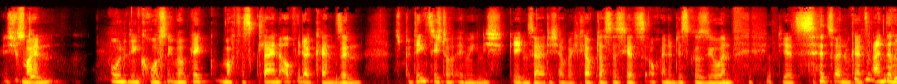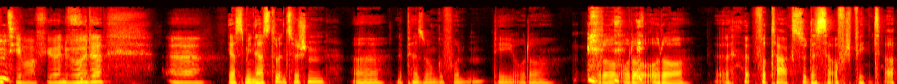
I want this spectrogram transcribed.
ich meine, ohne den großen Überblick macht das Kleine auch wieder keinen Sinn. Das bedingt sich doch irgendwie nicht gegenseitig, aber ich glaube, das ist jetzt auch eine Diskussion, die jetzt zu einem ganz anderen Thema führen würde. Äh, Jasmin, hast du inzwischen äh, eine Person gefunden, die oder oder oder oder äh, vertagst du das auf später?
